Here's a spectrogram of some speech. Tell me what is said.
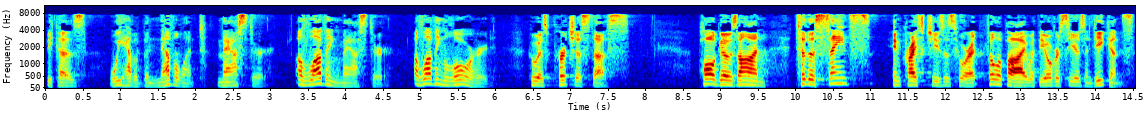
because we have a benevolent master a loving master, a loving Lord who has purchased us. Paul goes on to the saints in Christ Jesus who are at Philippi with the overseers and deacons.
